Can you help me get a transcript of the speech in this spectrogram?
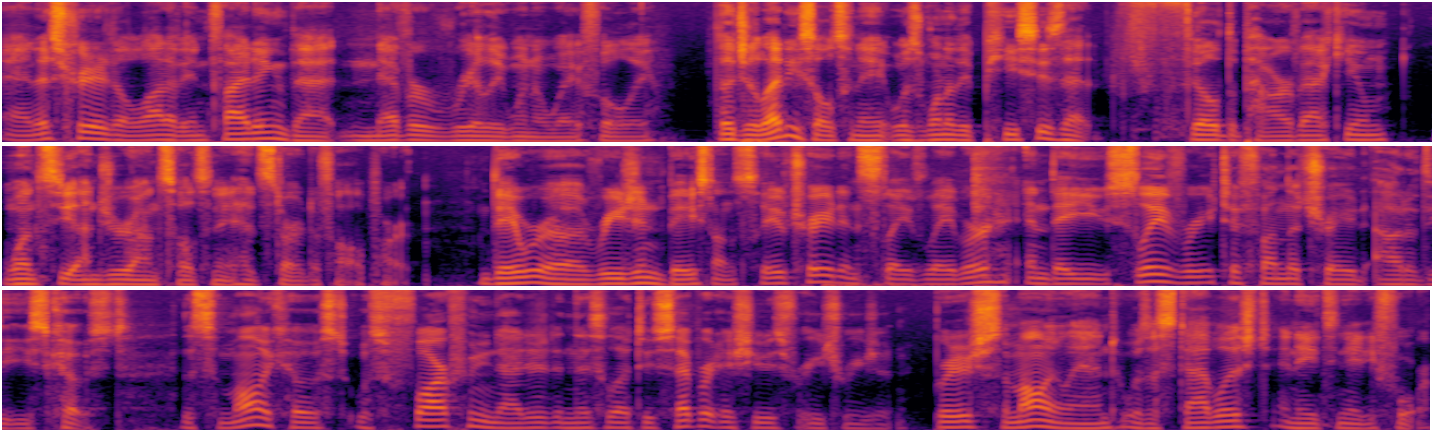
And this created a lot of infighting that never really went away fully. The Geledi Sultanate was one of the pieces that filled the power vacuum once the Anjuran Sultanate had started to fall apart. They were a region based on slave trade and slave labor, and they used slavery to fund the trade out of the East Coast. The Somali coast was far from united, and this led to separate issues for each region. British Somaliland was established in 1884,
